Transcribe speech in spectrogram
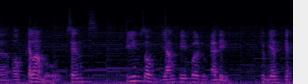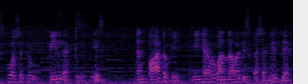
uh, of Colombo sends teams of young people to ADIC to get exposure to field activities and part of it we have a one hour discussion with them.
